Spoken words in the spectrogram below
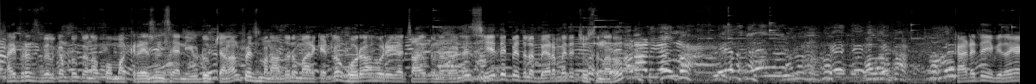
హై ఫ్రెండ్స్ వెల్కమ్ టు గనఫమ్మ creations and YouTube channel friends మన ఆధునిక మార్కెట్లో హోరాహోరీగా సాగుతున్నారు అంటే సేదే పెద్దల బేరం అయితే చూస్తున్నారు. కాడైతే ఈ విధంగా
